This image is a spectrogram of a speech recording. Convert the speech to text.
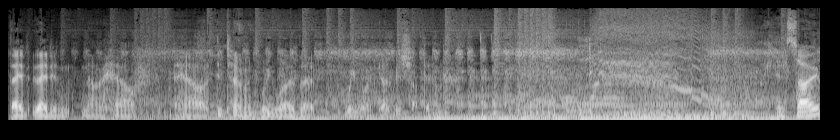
they they didn't know how how determined we were that we weren't going to be shut down. And so,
